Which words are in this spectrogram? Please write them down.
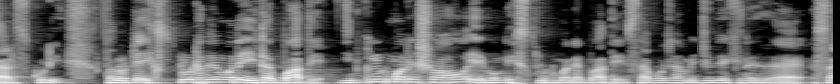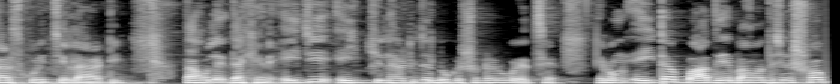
সার্চ করি, তাহলে ওটা এক্সক্লুড হবে মানে এটা বাদে। ইনক্লুড মানে সহ এবং এক্সক্লুড মানে বাদে। সাপোজ আমি যদি এখানে সার্চ করি চিল্লাহাটি, তাহলে দেখেন এই যে, এই চিল্লাহাটি যে লোকেশনটা রয়েছে এবং এইটা বাদে বাংলাদেশের সব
